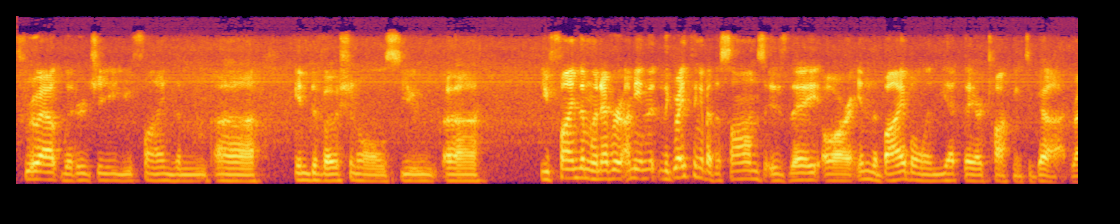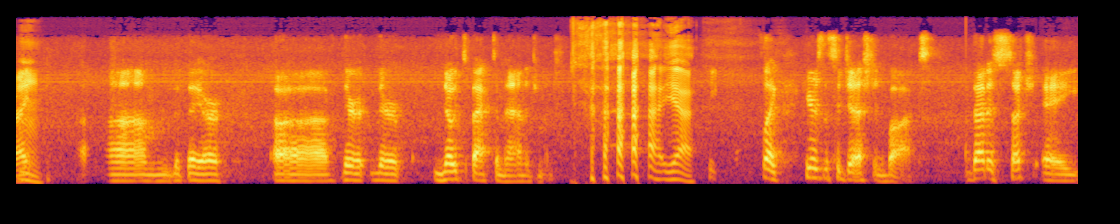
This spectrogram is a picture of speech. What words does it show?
throughout liturgy. You find them uh, in devotionals. You uh, you find them whenever. I mean, the, the, great thing about the Psalms is they are in the Bible, and yet they are talking to God, right? Mm. Um, that they are uh, they're they're notes back to management. yeah like here's the suggestion box. That is such a,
